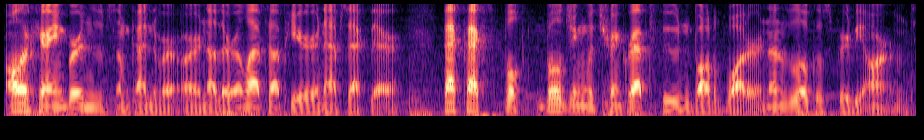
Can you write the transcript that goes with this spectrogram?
All are carrying burdens of some kind or, or another, a laptop here, a knapsack there. Backpacks bul bulging with shrink-wrapped food and bottled water. None of the locals appear to be armed.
